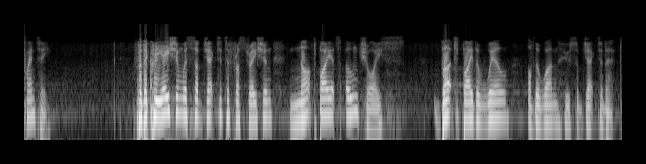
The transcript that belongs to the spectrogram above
20. For the creation was subjected to frustration not by its own choice, but by the will of the one who subjected it.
